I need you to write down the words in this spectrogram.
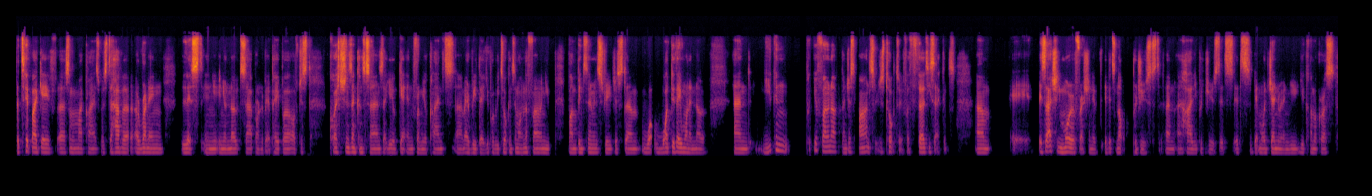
the tip I gave uh, some of my clients was to have a, a running list in in your notes app or on a bit of paper of just questions and concerns that you're getting from your clients um, every day. You're probably talking to them on the phone. You bump into them in the street. Just um, what what do they want to know? And you can put your phone up and just answer. Just talk to it for 30 seconds. Um, it's actually more refreshing if, if it's not produced and, and, highly produced. It's it's a bit more genuine. You you come across a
